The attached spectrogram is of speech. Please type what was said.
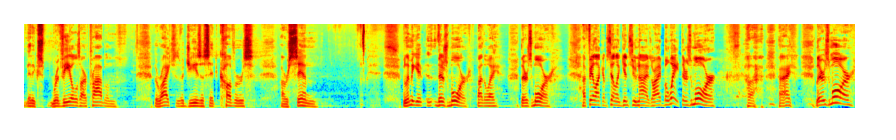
that ex- reveals our problem, the righteousness of Jesus, it covers our sin but let me give, there's more, by the way. There's more. I feel like I'm selling Ginsu knives, all right? But wait, there's more. Uh, all right? There's more.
